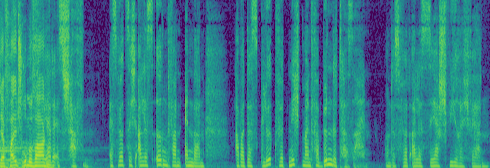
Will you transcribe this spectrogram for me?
Der falsch rumme Wagen. Ich werde es schaffen. Es wird sich alles irgendwann ändern. Aber das Glück wird nicht mein Verbündeter sein. Und es wird alles sehr schwierig werden.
